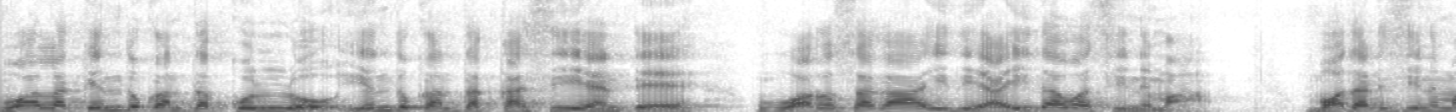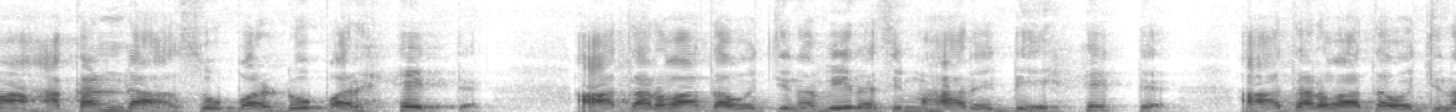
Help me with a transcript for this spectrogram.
వాళ్ళకెందుకంత కుళ్ళు ఎందుకంత కసి అంటే వరుసగా ఇది ఐదవ సినిమా. మొదటి సినిమా అఖండ సూపర్ డూపర్ హిట్. ఆ తర్వాత వచ్చిన వీరసింహారెడ్డి హిట్. ఆ తర్వాత వచ్చిన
